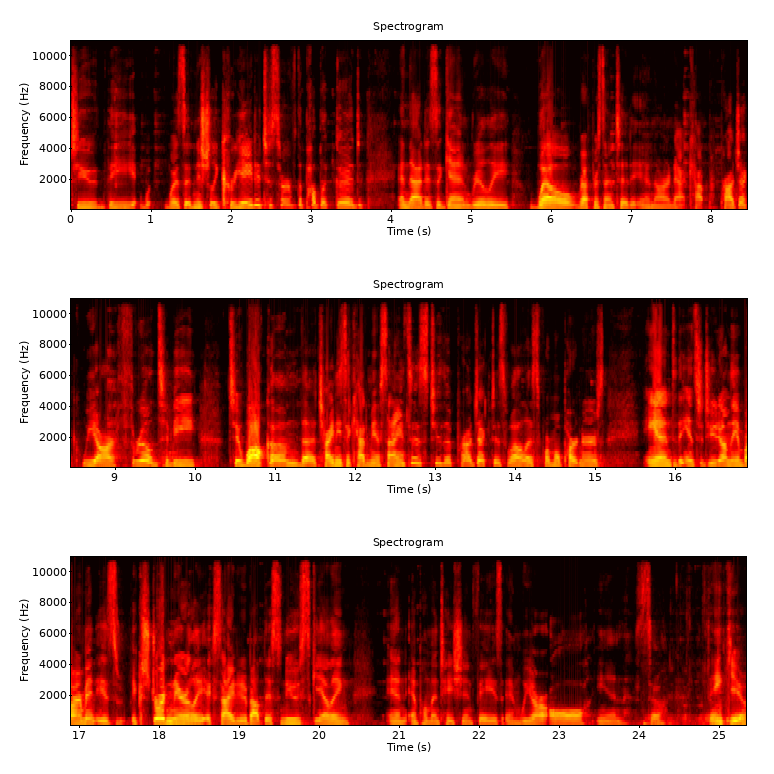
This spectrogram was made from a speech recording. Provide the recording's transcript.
to the, was initially created to serve the public good. And that is, again, really well represented in our NatCap project. We are thrilled to be, to welcome the Chinese Academy of Sciences to the project as well as formal partners. And the Institute on the Environment is extraordinarily excited about this new scaling and implementation phase, and we are all in. So thank you.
